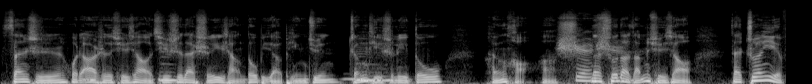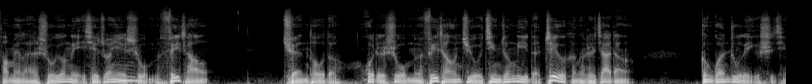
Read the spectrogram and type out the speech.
三十或者二十的学校，其实在实力上都比较平均，整体实力都很好啊。是。那说到咱们学校，在专业方面来说，有哪些专业是我们非常拳头的，或者是我们非常具有竞争力的？这个可能是家长。更关注的一个事情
